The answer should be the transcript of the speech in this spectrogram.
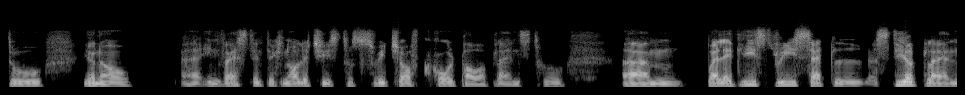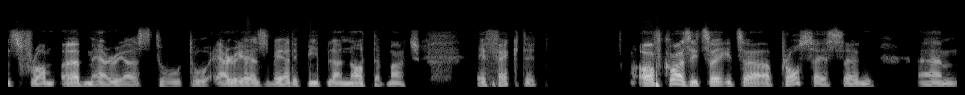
to you know uh, invest in technologies to switch off coal power plants to um, well at least resettle steel plants from urban areas to to areas where the people are not that much affected. Of course it's a it's a process and um,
